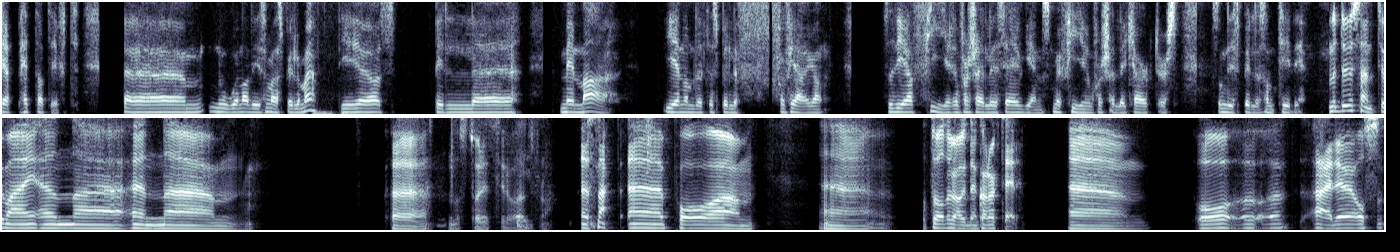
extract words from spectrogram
repetitivt. Uh, noen av de som jeg spiller med, de spiller med meg gjennom dette spillet for fjerde gang. Så de har fire forskjellige save games med fire forskjellige characters som de spiller samtidig. Men du sendte jo meg en, eh, en Nå står stille hva det er for noe. En snap eh, på eh, at du hadde lagd en karakter. Eh, og er det, også,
